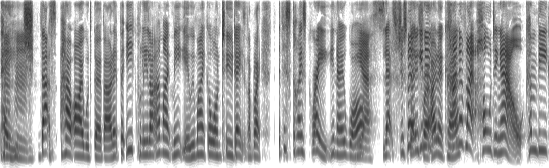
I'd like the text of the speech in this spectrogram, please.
page. Mm-hmm. That's how I would go about it. But equally, like I might meet you, we might go on two dates, and I'm like, this guy's great. You know what? Yes. let's just But, go you for it. know, I don't care. Kind of like holding out can be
